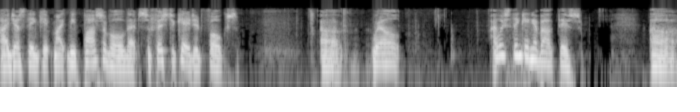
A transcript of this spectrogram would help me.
I just think it might be possible that sophisticated folks, uh, well, I was thinking about this. Uh,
